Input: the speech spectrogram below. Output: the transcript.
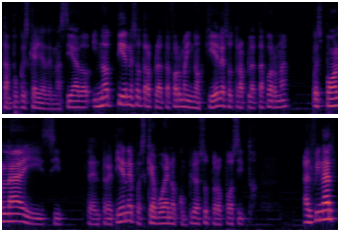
tampoco es que haya demasiado y no tienes otra plataforma y no quieres otra plataforma, pues ponla y si te entretiene, pues qué bueno, cumplió su propósito. Al final,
